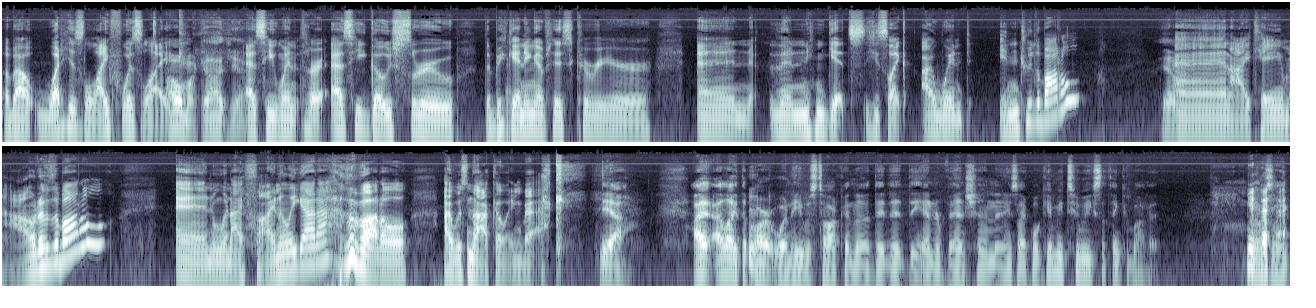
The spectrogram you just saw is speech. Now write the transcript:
about what his life was like Oh my God, yeah. as he went through, as he goes through the beginning of his career and then he gets he's like I went into the bottle Yep. and I came out of the bottle and when I finally got out of the bottle I was not going back. Yeah. I, I like the part when he was talking. Uh, they did the intervention, and he's like, "Well, give me two weeks to think about it." And I was like,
